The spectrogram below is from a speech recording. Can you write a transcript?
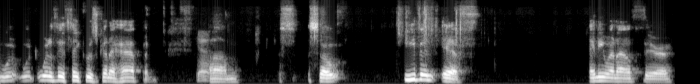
what, what, what do they think was going to happen? Yeah. Um, so even if anyone out there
